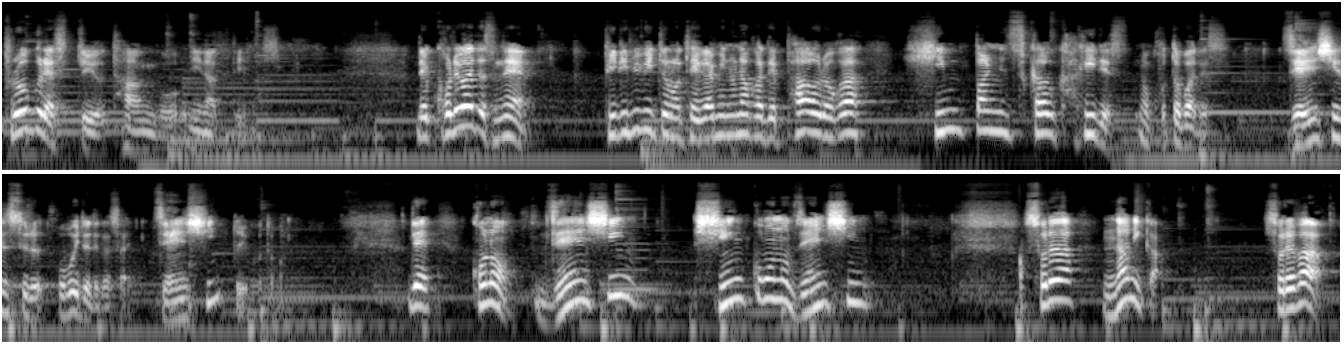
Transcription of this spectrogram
プログレスという単語になっています。でこれはですねピリピ人の手紙の中でパウロが頻繁に使う鍵ですの言葉です。前進する。覚えておいてください。前進という言葉。で、この前進、信仰の前進。それは何か？それは、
